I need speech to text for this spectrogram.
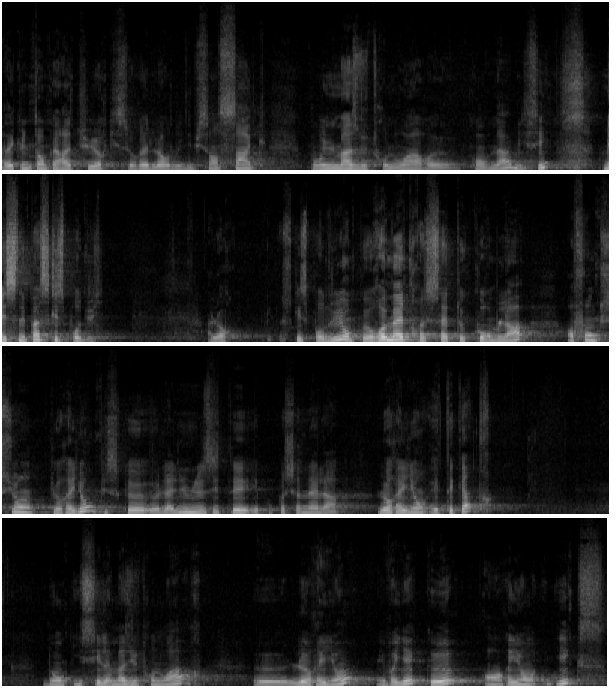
avec une température qui serait de l'ordre de 10 puissance 5 pour une masse de trou noir euh, convenable ici, mais ce n'est pas ce qui se produit. Alors, ce qui se produit, on peut remettre cette courbe-là en fonction du rayon, puisque euh, la luminosité est proportionnelle à le rayon et T4. Donc ici la masse du trou noir, euh, le rayon, et vous voyez que en rayon X,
